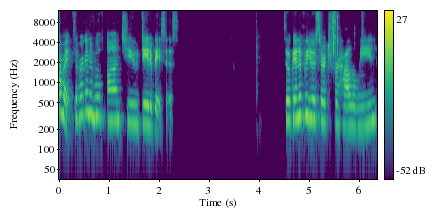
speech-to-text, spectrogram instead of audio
All right, so we're going to move on to databases. So again, if we do a search for Halloween,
